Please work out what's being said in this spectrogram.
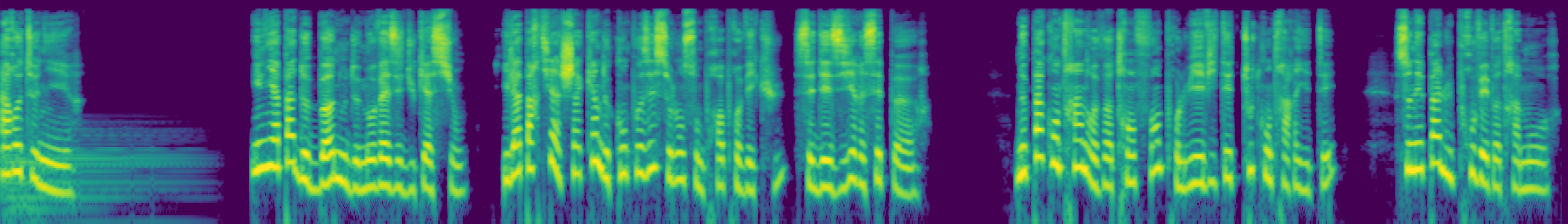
À retenir. Il n'y a pas de bonne ou de mauvaise éducation. Il appartient à chacun de composer selon son propre vécu, ses désirs et ses peurs. Ne pas contraindre votre enfant pour lui éviter toute contrariété, ce n'est pas lui prouver votre amour,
